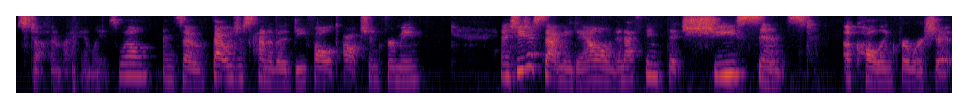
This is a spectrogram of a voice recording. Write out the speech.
stuff in my family as well. And so that was just kind of a default option for me. And she just sat me down, and I think that she sensed a calling for worship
